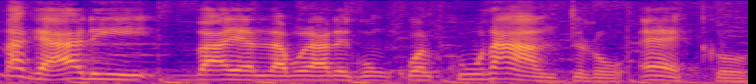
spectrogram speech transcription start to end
Magari vai a lavorare con qualcun altro ecco.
